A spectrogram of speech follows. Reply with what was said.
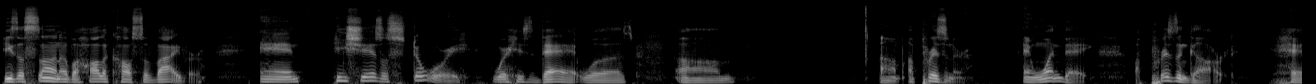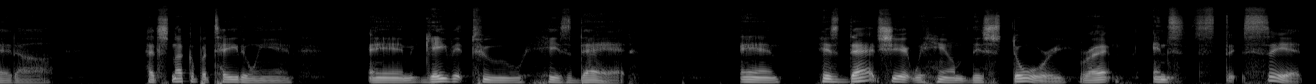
He's a son of a Holocaust survivor, and he shares a story where his dad was um, um, a prisoner, and one day a prison guard had uh, had snuck a potato in and gave it to his dad, and his dad shared with him this story, right? And st- said,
